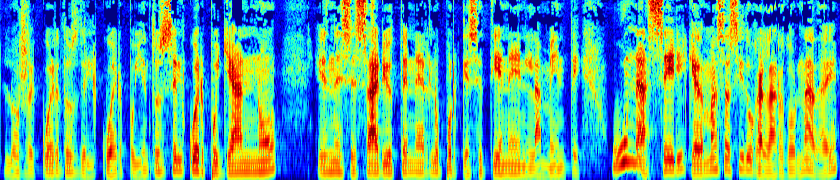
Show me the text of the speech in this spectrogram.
los recuerdos del cuerpo y entonces el cuerpo ya no es necesario tenerlo porque se tiene en la mente. Una serie que además ha sido galardonada, ¿eh?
